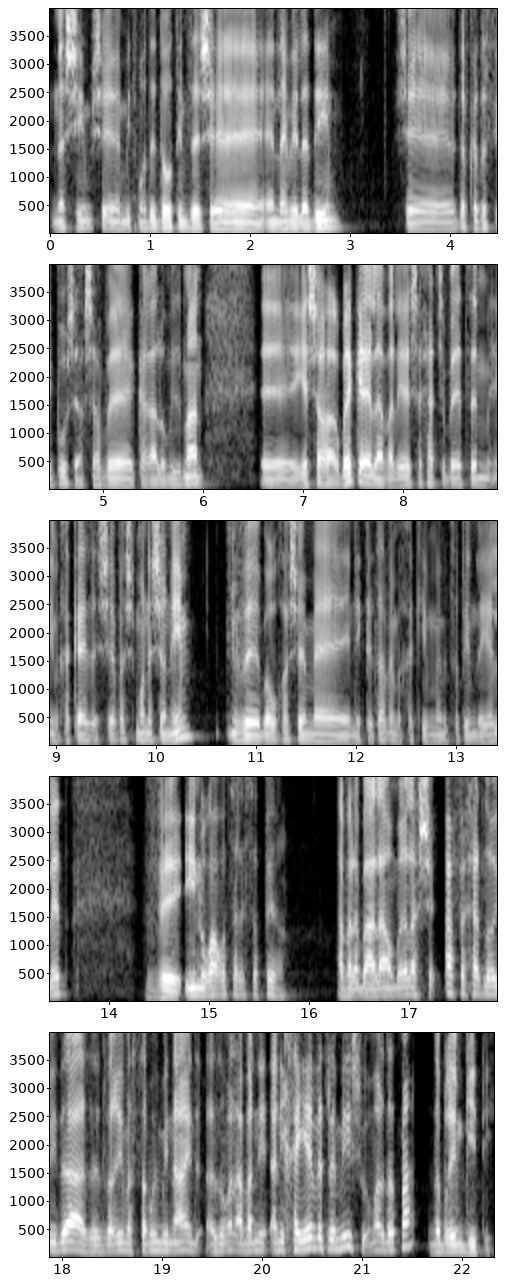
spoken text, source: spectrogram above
מנשים שמתמודדות עם זה שאין להם ילדים, שדווקא זה סיפור שעכשיו אה, קרה לא מזמן. אה, יש הרבה כאלה, אבל יש אחת שבעצם היא מחכה איזה 7-8 שנים, וברוך השם אה, היא נקלטה ומחכים, מצפים לילד, והיא נורא רוצה לספר. אבל הבעלה אומר לה שאף אחד לא ידע, זה דברים הסמוי מן העין, אז הוא אומר לה, אבל אני, אני חייבת למישהו, הוא אומר לה, יודעת מה? דברי עם גיטי.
